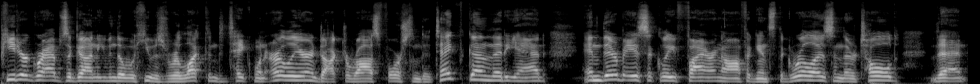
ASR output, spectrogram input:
Peter grabs a gun, even though he was reluctant to take one earlier, and Dr. Ross forced him to take the gun that he had. And they're basically firing off against the gorillas, and they're told that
